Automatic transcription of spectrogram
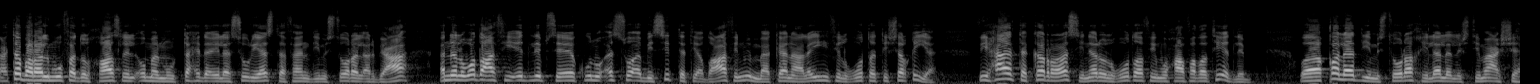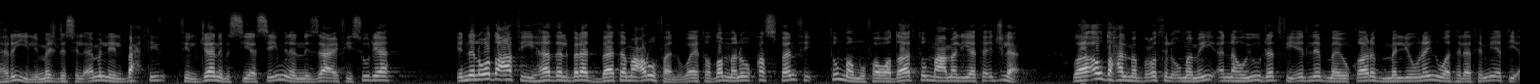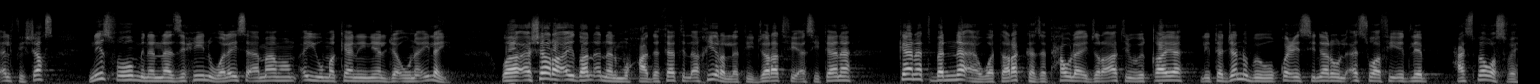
اعتبر الموفد الخاص للأمم المتحدة إلى سوريا ستefan دي مستورا الأربعاء أن الوضع في إدلب سيكون أسوأ بستة أضعاف مما كان عليه في الغوطة الشرقية. في حال تكرر سيناريو الغوطة في محافظة إدلب. وقال دي مستورا خلال الاجتماع الشهري لمجلس الأمن للبحث في الجانب السياسي من النزاع في سوريا إن الوضع في هذا البلد بات معروفا ويتضمن قصفا ثم مفاوضات ثم عمليات إجلاء. وأوضح المبعوث الأممي أنه يوجد في إدلب ما يقارب مليونين وثلاثمائة ألف شخص نصفهم من النازحين وليس أمامهم أي مكان يلجؤون إليه. وأشار أيضا أن المحادثات الأخيرة التي جرت في أسيتانا كانت بناءة وتركزت حول إجراءات الوقاية لتجنب وقوع السيناريو الأسوأ في إدلب حسب وصفه.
